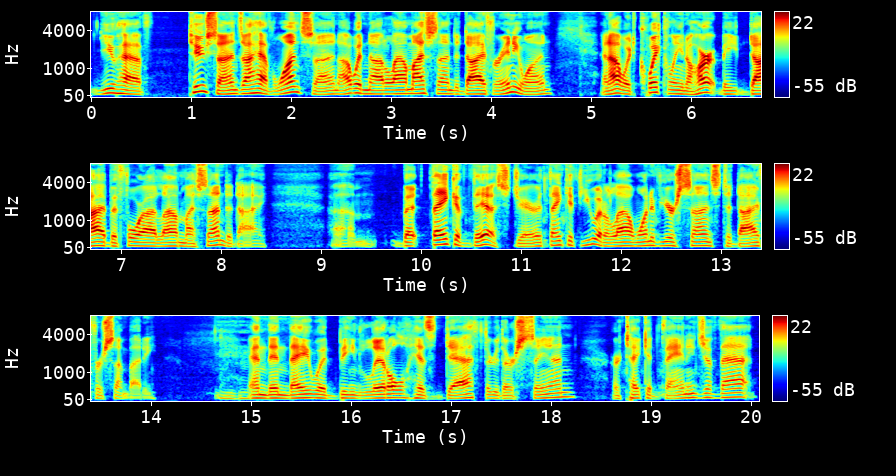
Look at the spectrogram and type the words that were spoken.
you have two sons. I have one son. I would not allow my son to die for anyone, and I would quickly, in a heartbeat, die before I allowed my son to die. Um, but think of this, Jared. Think if you would allow one of your sons to die for somebody, and then they would belittle his death through their sin or take advantage of that.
